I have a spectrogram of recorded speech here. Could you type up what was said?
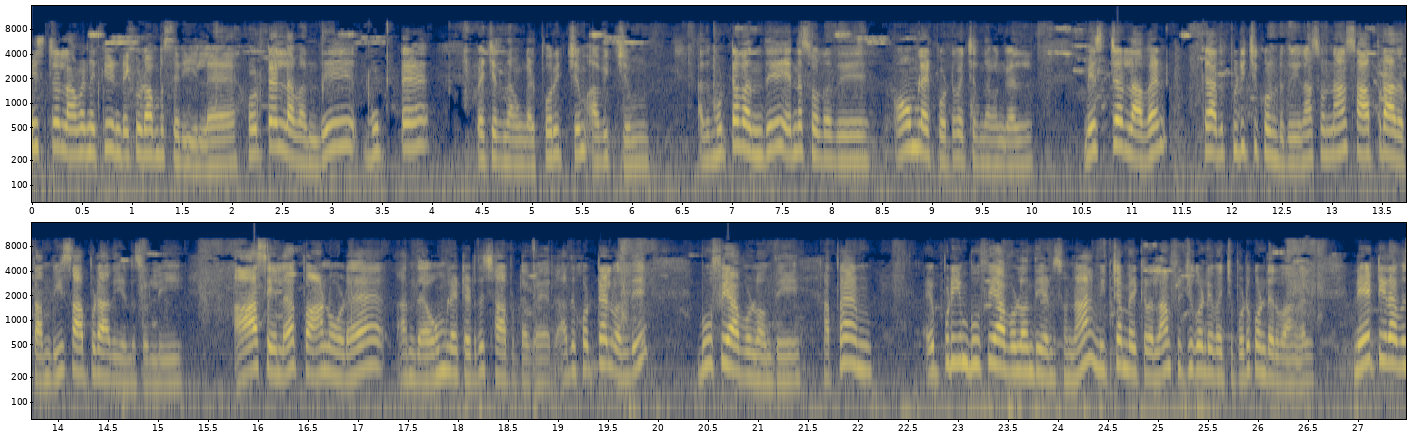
மிஸ்டர் லவனுக்கு இன்றைக்கு உடம்பு சரியில்லை. ஹோட்டலில் வந்து முட்டை வச்சிருந்தவங்க பொரிச்சும் அவிச்சும். அது முட்டை வந்து என்ன சொல்றது? ஆம்லெட் போட்டு வச்சிருந்தவங்க மிஸ்டர் லவனுக்கு அது பிடிச்சு கொண்டுது. நான் சொன்னா சாப்பிடாத தம்பி சாப்பிடாது என்று சொல்லி. ஆசையில பானோட அந்த ஆம்லெட் எடுத்து சாப்பிட்டவர். அது ஹோட்டல் வந்து பூஃபியா அவ்வளோந்து அப்ப எப்படியும் பூஃபியா அவ்வளோந்துன்னு சொன்னால் மிச்சம் இருக்கிறதெல்லாம் ஃப்ரிட்ஜு கொண்டு வச்சு போட்டு கொண்டு வருவாங்க. நேற்றிரவு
